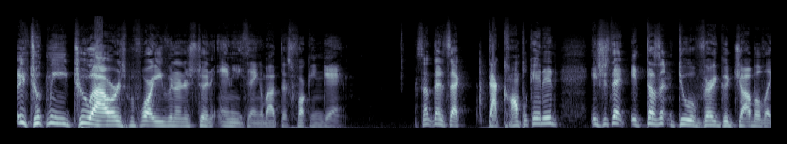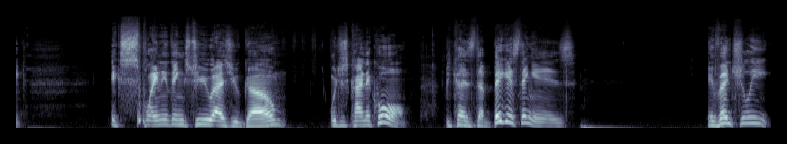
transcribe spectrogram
It took me two hours before I even understood anything about this fucking game. It's not that it's that that complicated. It's just that it doesn't do a very good job of like explaining things to you as you go, which is kind of cool. Because the biggest thing is eventually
